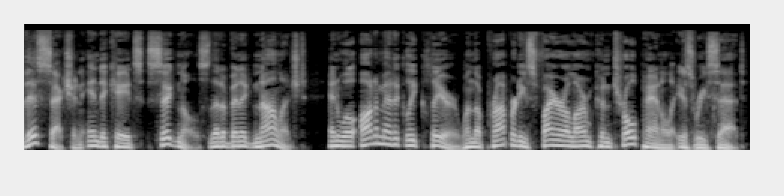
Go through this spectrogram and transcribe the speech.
This section indicates signals that have been acknowledged and will automatically clear when the property's fire alarm control panel is reset.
